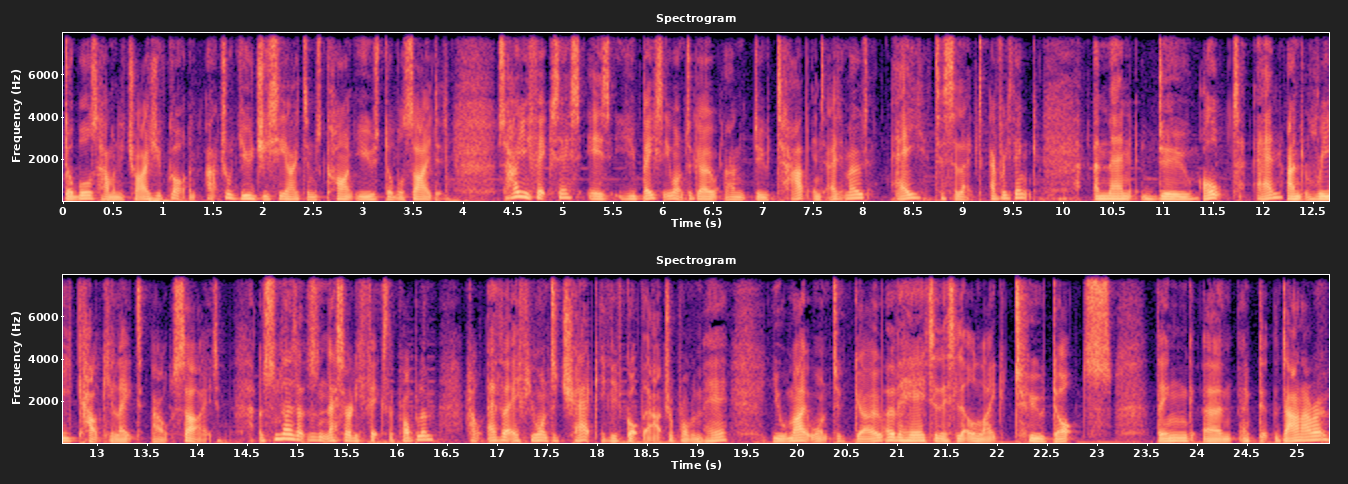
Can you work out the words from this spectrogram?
doubles how many tris you've got, and actual UGC items can't use double-sided. So how you fix this is you basically want to go and do tab into edit mode, A to select everything, and then do Alt N and recalculate outside. And sometimes that doesn't necessarily fix the problem. However, if you want to check if you've got the actual problem here, you might want to go over here to this little like two dots thing um, and click the down arrow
